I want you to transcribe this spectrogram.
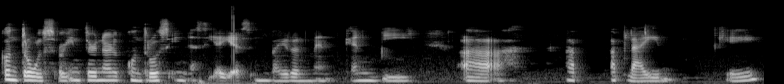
controls or internal controls in a CIS environment can be uh, applied. Okay.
